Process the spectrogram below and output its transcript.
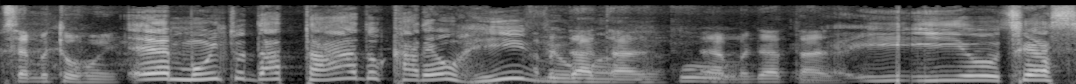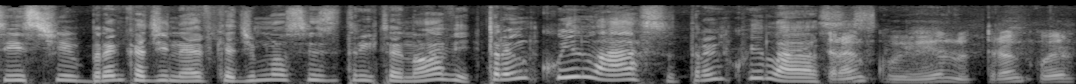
isso é muito ruim. É muito datado, cara, é É horrível, muito mano. datado. O- É muito datado. E, e você assiste Branca de Neve, que é de 1939, tranquilaço, tranquilaço. Tranquilo, tranquilo.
